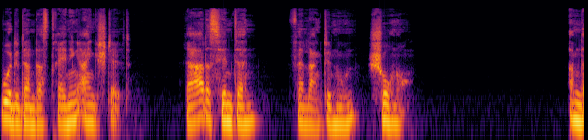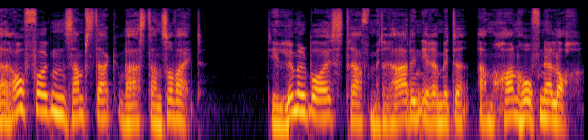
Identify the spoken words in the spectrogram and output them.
wurde dann das Training eingestellt. Rades Hintern verlangte nun Schonung. Am darauffolgenden Samstag war es dann soweit. Die Lümmelboys trafen mit Rad in ihrer Mitte am Hornhofener Loch,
